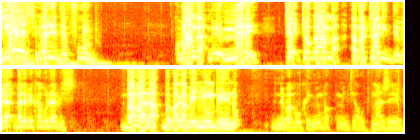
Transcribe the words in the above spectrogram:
yes where is the food? Kubanga emmere togamba abatalidde ba- balabika bulabisi babala bwe bagaba enyumba eno ne babuuka enyumba kumi nti awo tumazeewo.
